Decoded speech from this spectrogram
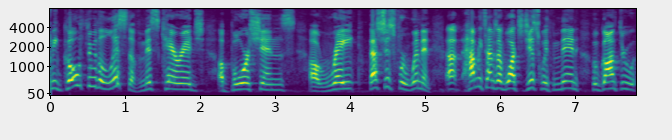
I mean, go through the list of miscarriage, abortions, uh, rape. That's just for women. Uh, how many times I've watched just with men who've gone through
